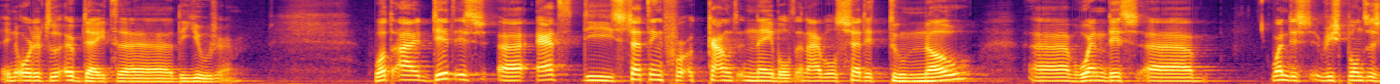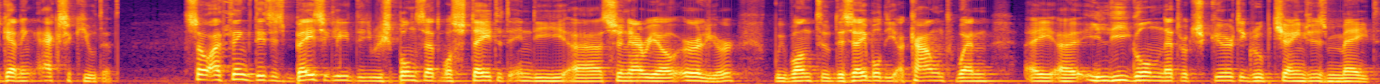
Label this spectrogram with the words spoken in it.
in order to update uh, the user. What I did is uh, add the setting for account enabled and I will set it to no uh, when this uh, when this response is getting executed. So I think this is basically the response that was stated in the uh, scenario earlier. We want to disable the account when a, a illegal network security group change is made.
